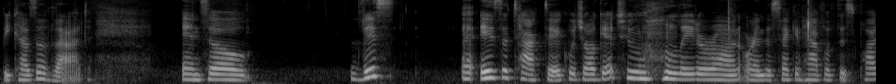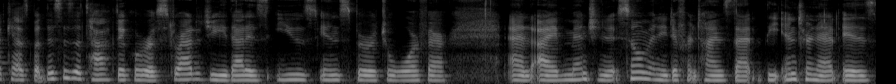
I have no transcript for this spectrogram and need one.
because of that. And so, this Uh, is a tactic, which I'll get to later on or in the second half of this podcast, but this is a tactic or a strategy that is used in spiritual warfare. And I've mentioned it so many different times that the internet is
